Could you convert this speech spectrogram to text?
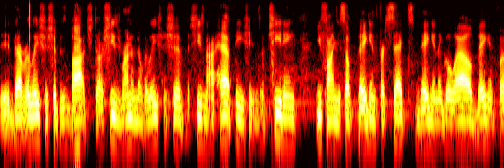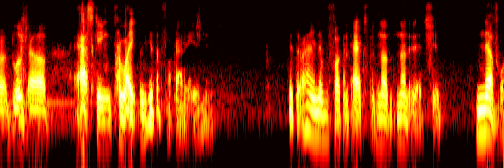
it, that relationship is botched, or she's running the relationship. She's not happy. She ends up cheating. You find yourself begging for sex, begging to go out, begging for a blowjob, asking politely, "Get the fuck out of here. Get the, I ain't never fucking asked for none, none of that shit. Never.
